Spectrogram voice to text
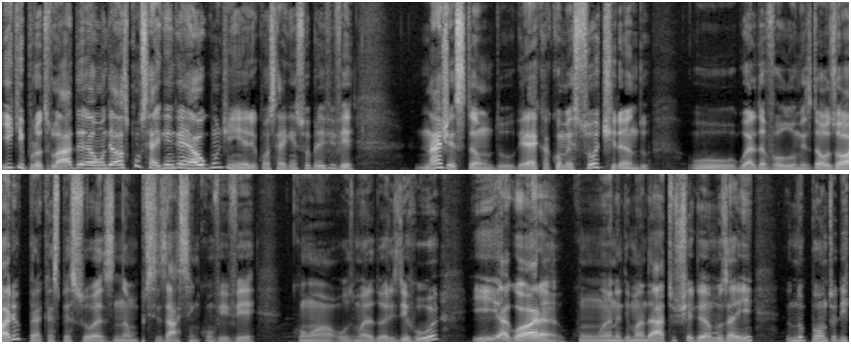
E que, por outro lado, é onde elas conseguem ganhar algum dinheiro e conseguem sobreviver. Na gestão do Greca, começou tirando o guarda-volumes da Osório, para que as pessoas não precisassem conviver com a, os moradores de rua. E agora, com um ano de mandato, chegamos aí no ponto de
